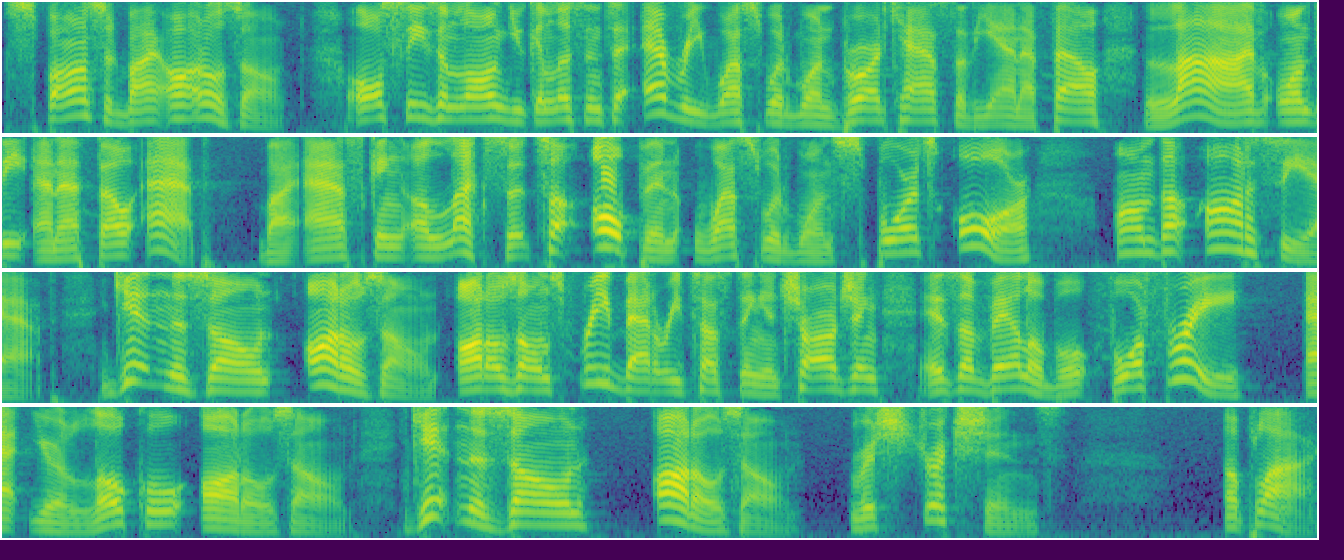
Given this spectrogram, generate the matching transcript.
Sponsored by AutoZone. All season long, you can listen to every Westwood One broadcast of the NFL live on the NFL app by asking Alexa to open Westwood One Sports or on the Audacy app. Get in the zone, AutoZone. AutoZone's free battery testing and charging is available for free at your local AutoZone. Get in the zone, AutoZone. Restrictions apply.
